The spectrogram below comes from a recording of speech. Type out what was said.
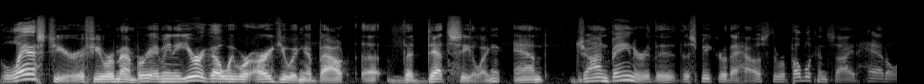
last year, if you remember, I mean, a year ago, we were arguing about uh, the debt ceiling, and John Boehner, the, the Speaker of the House, the Republican side had all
